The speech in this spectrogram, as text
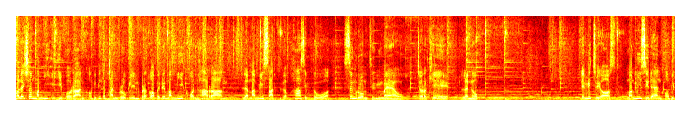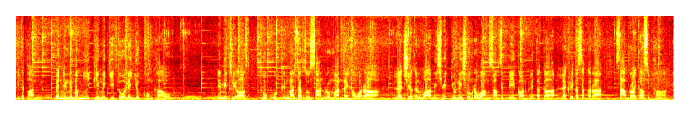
คอลเลกชันมัมมี่อียิปต์โบราณของพิพิธภัณฑ์บรุกลิน ประกอบไปด้วยมัมมี่คน 5 ร่าง และมัมมี่สัตว์เกือบ 50 ตัว ซึ่งรวมถึงแมว จระเข้และนก เดมิทริออส มัมมี่สีแดงของพิพิธภัณฑ์ เป็นหนึ่งในมัมมี่เพียงไม่กี่ตัวในยุคของเขา เดมิทริออสถูกขุดขึ้นมาจากสุสานโรมันในฮาวาราและเชื่อกันว่ามีชีวิตอยู่ในช่วงระหว่าง 30 ปีก่อนคริสตกาลและคริสตศักราช 395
